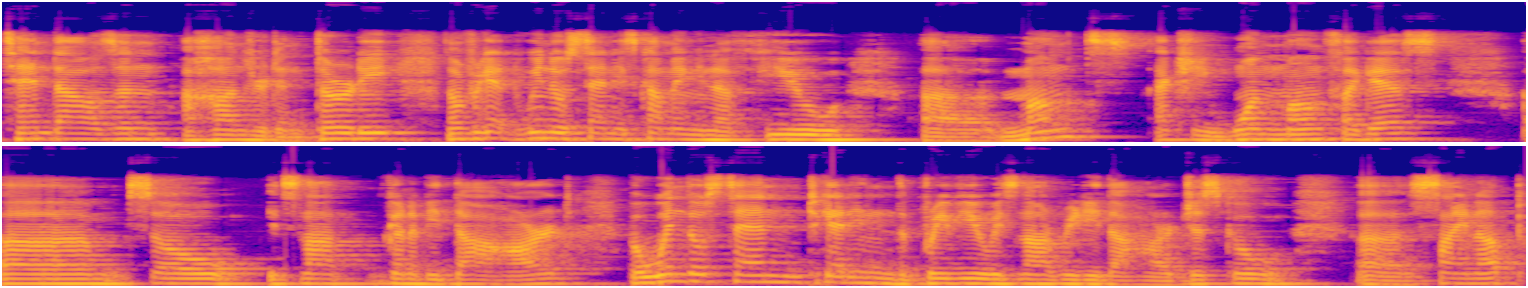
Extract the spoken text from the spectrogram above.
10,130. Don't forget Windows 10 is coming in a few uh, months, actually one month I guess. Um, so it's not gonna be that hard but Windows 10 to get in the preview is not really that hard just go uh, sign up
